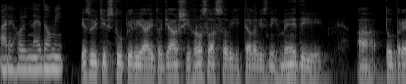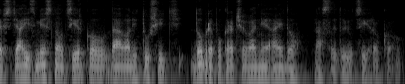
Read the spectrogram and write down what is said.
a rehoľné domy. Jezuiti vstúpili aj do ďalších rozhlasových televíznych médií a dobré vzťahy s miestnou církou dávali tušiť dobre pokračovanie aj do nasledujúcich rokov.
